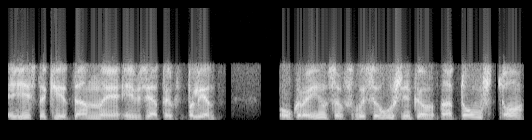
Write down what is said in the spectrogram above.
есть такие данные и взятых в плен украинцев, ВСУшников о том, что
